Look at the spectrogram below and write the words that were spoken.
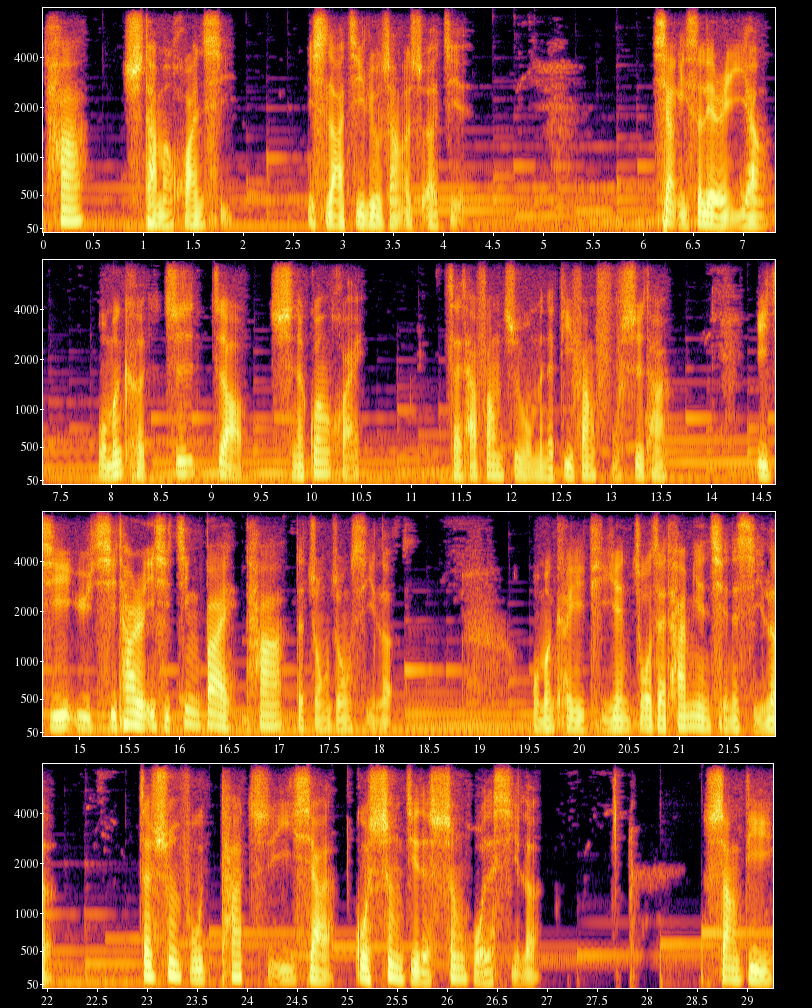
他使他们欢喜。以斯拉记六章二十二节，像以色列人一样，我们可知道神的关怀，在他放置我们的地方服侍他。以及与其他人一起敬拜他的种种喜乐，我们可以体验坐在他面前的喜乐，在顺服他旨意下过圣洁的生活的喜乐。上帝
